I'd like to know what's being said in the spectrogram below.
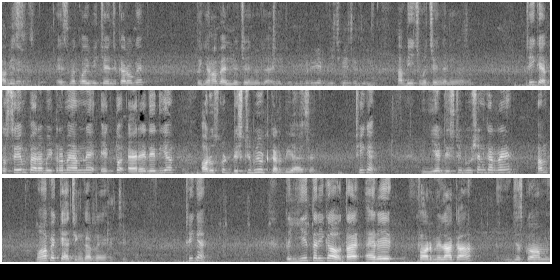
अब इस इसमें कोई भी चेंज करोगे तो यहाँ वैल्यू चेंज हो जाएगी। ये बीच में चेंज नहीं हाँ बीच में चेंज नहीं होगा। ठीक है तो सेम पैरामीटर में हमने एक तो एरे दे दिया और उसको डिस्ट्रीब्यूट कर दिया ऐसे। ठीक है ये डिस्ट्रीब्यूशन कर रहे हैं हम वहाँ पे कैचिंग कर रहे हैं। ठीक है तो ये तरीका होता है एरे फार्मूला का जिसको हम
